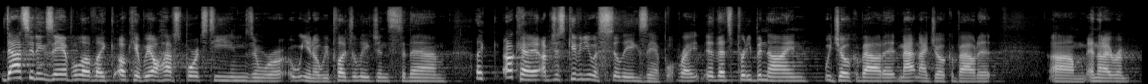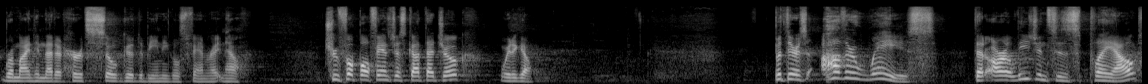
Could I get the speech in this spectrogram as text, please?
that's an example of like, okay, we all have sports teams and we're, you know, we pledge allegiance to them. Like, okay, I'm just giving you a silly example, right? That's pretty benign. We joke about it. Matt and I joke about it. Um, and then I re- remind him that it hurts so good to be an Eagles fan right now. True football fans just got that joke. Way to go. But there's other ways that our allegiances play out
